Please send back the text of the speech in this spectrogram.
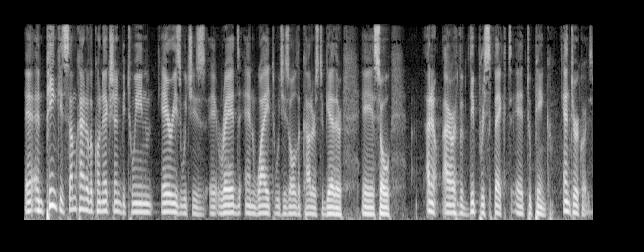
And pink is some kind of a connection between Aries, which is uh, red, and white, which is all the colors together. Uh, so I don't know. I have a deep respect uh, to pink and turquoise.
